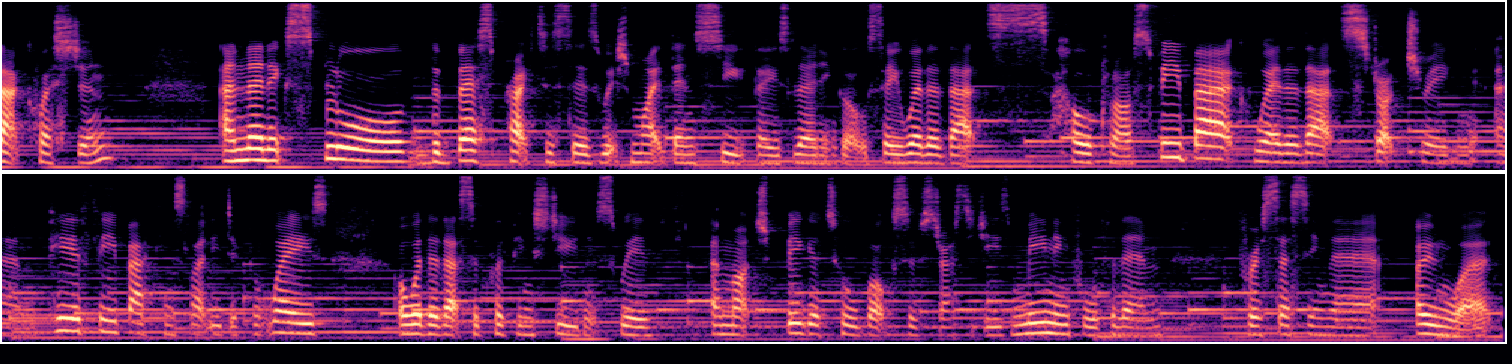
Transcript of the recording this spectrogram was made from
that question and then explore the best practices which might then suit those learning goals. So whether that's whole class feedback, whether that's structuring um, peer feedback in slightly different ways, or whether that's equipping students with a much bigger toolbox of strategies meaningful for them for assessing their own work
